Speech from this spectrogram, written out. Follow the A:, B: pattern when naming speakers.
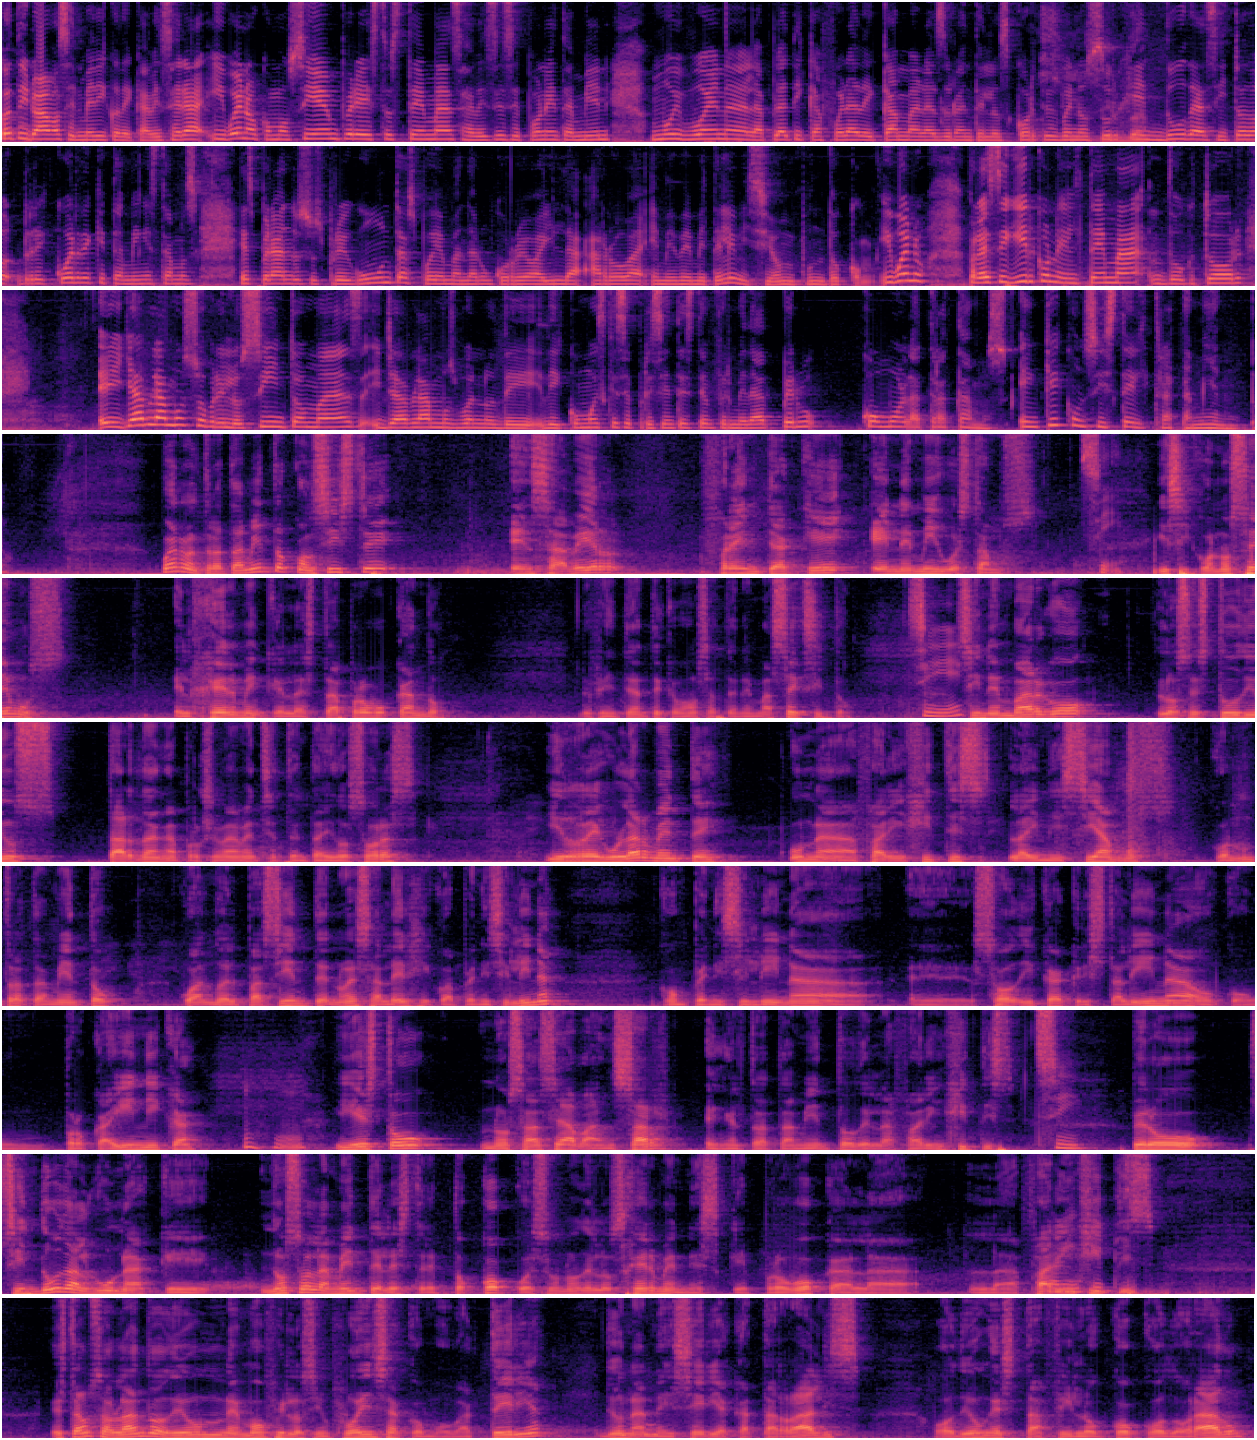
A: Continuamos en Médico de Cabecera y bueno, como siempre, estos temas a veces se pone también muy buena la plática fuera de cámaras durante los cortes. Bueno, surgen dudas y todo. Recuerde que también estamos esperando sus preguntas. Pueden mandar un correo a hilda.mbmtelevisión.com. Y bueno, para seguir con el tema, doctor, eh, ya hablamos sobre los síntomas, ya hablamos, bueno, de, de cómo es que se presenta esta enfermedad, pero ¿cómo la tratamos? ¿En qué consiste el tratamiento?
B: Bueno, el tratamiento consiste en saber frente a qué enemigo estamos.
A: Sí.
B: Y si conocemos el germen que la está provocando, definitivamente que vamos a tener más éxito.
A: Sí.
B: Sin embargo, los estudios tardan aproximadamente 72 horas y regularmente una faringitis la iniciamos con un tratamiento cuando el paciente no es alérgico a penicilina, con penicilina eh, sódica, cristalina o con procaínica. Y esto nos hace avanzar en el tratamiento de la faringitis.
A: Sí.
B: Pero sin duda alguna que no solamente el estreptococo es uno de los gérmenes que provoca la, la faringitis, Estamos hablando de un hemófilos influenza como bacteria, de una Neisseria catarralis o de un estafilococo dorado,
